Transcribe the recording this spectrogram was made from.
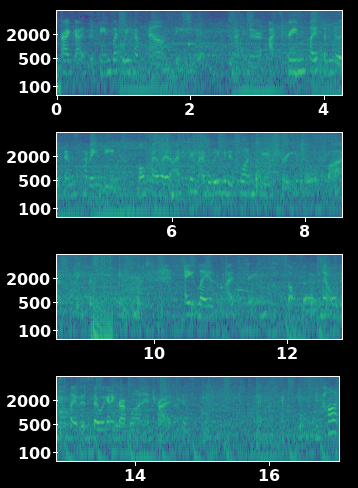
Alright guys, it seems like we have found the Nakano ice cream place that is really famous for having the multi-layer ice cream. I believe it is one, two, three, four, five, six, seven, eight layers of ice cream, soft serve, and they're all different flavors. So we're gonna grab one and try it because you can't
